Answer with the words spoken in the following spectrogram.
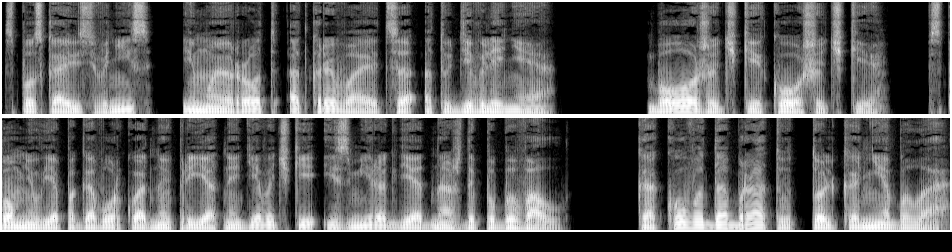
Спускаюсь вниз, и мой рот открывается от удивления. «Божечки-кошечки!» — вспомнил я поговорку одной приятной девочки из мира, где однажды побывал. Какого добра тут только не было.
